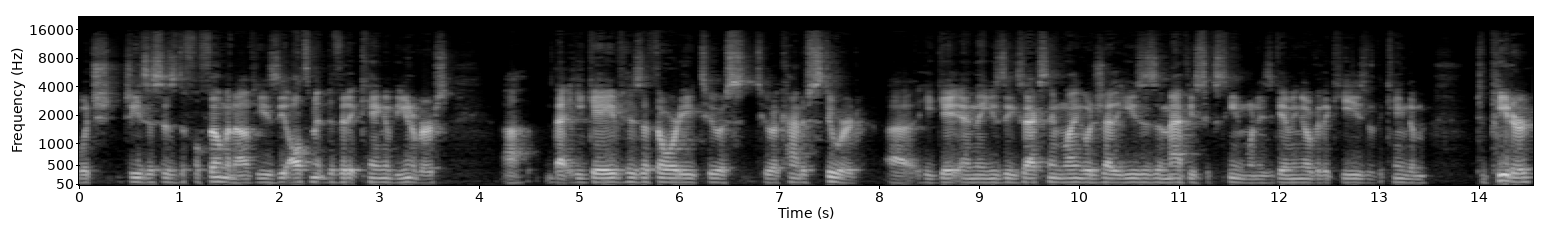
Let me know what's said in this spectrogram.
which Jesus is the fulfillment of. He's the ultimate Davidic king of the universe. Uh, that he gave his authority to a to a kind of steward. Uh, he gave, and they use the exact same language that he uses in Matthew 16 when he's giving over the keys of the kingdom to Peter.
